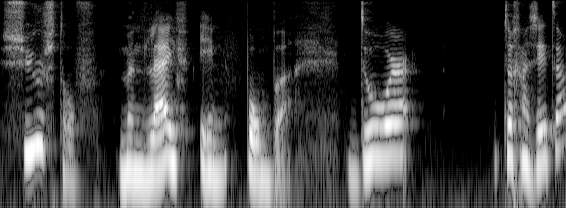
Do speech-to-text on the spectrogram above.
zuurstof mijn lijf inpompen. Door te gaan zitten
